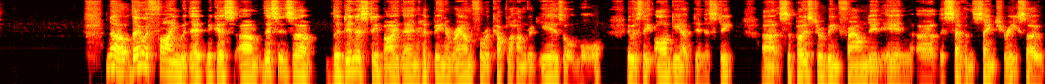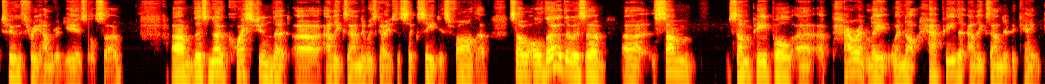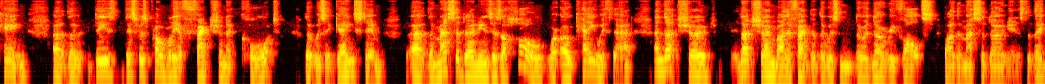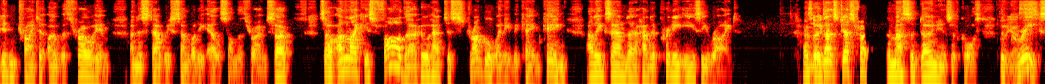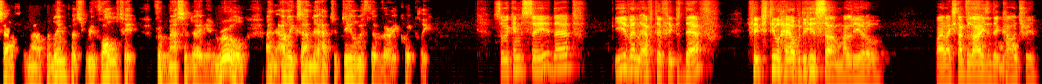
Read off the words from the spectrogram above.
No, they were fine with it because um, this is uh, the dynasty by then had been around for a couple of hundred years or more. It was the Argead dynasty, uh, supposed to have been founded in uh, the seventh century, so two, three hundred years or so. Um, there's no question that uh, Alexander was going to succeed his father. So, although there was a, uh, some some people uh, apparently were not happy that Alexander became king. The, these, this was probably a faction at court that was against him. Uh, the Macedonians as a whole were okay with that, and that showed that's shown by the fact that there was there was no revolts by the Macedonians that they didn't try to overthrow him and establish somebody else on the throne. So, so unlike his father who had to struggle when he became king, Alexander had a pretty easy ride. Uh, so but that's just from the Macedonians, of course. The oh, yes. Greeks south of Mount Olympus revolted from Macedonian rule, and Alexander had to deal with them very quickly. So we can say that even after Philip's death, Philip still helped his son a little by like stabilizing the country.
